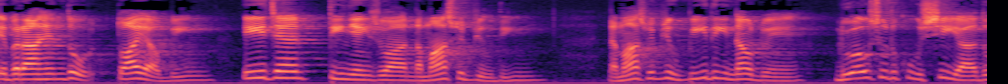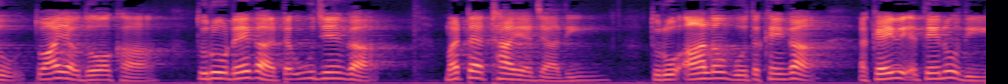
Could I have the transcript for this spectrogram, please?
အစ္စရာဟင်သို့တွားရောက်ပြီးအေဂျန်တည်ငြိမ်စွာနမတ်ဝပြုသည်နမတ်ဝပြုပြီးသည့်နောက်တွင်လူအုပ်စုတစ်ခုရှိရာသို့တွားရောက်သောအခါသူတို့တဲကတဦးချင်းကမတ်တက်ထရကြသည်သူတို့အားလုံးကိုသခင်ကအကဲ၍အသင်တို့သည်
